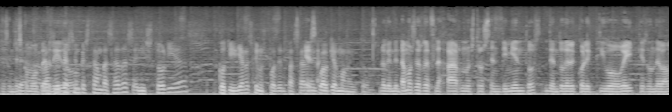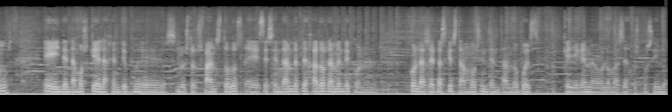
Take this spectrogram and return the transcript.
Te sientes O sea, como las perdido. letras siempre están basadas en historias cotidianas que nos pueden pasar en Exacto. cualquier momento. Lo que intentamos es reflejar nuestros sentimientos dentro del colectivo gay, que es donde vamos. E intentamos que la gente, pues nuestros fans todos, eh, se sientan reflejados realmente con, con las letras que estamos intentando pues que lleguen a lo más lejos posible.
